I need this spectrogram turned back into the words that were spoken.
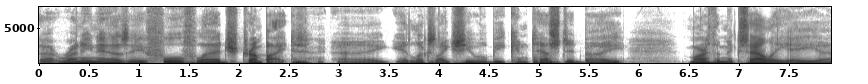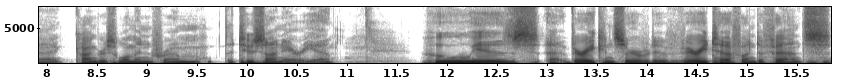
uh, running as a full fledged Trumpite. Uh, it looks like she will be contested by Martha McSally, a uh, congresswoman from the Tucson area, who is uh, very conservative, very tough on defense,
